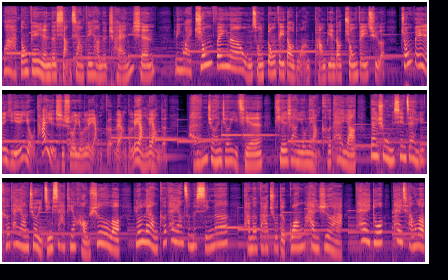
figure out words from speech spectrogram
哇！东非人的想象非常的传神。另外，中非呢，我们从东非到往旁边到中非去了，中非人也有，他也是说有两个两个亮亮的。很久很久以前，天上有两颗太阳，但是我们现在有一颗太阳就已经夏天好热了，有两颗太阳怎么行呢？它们发出的光和热啊，太多太强了。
